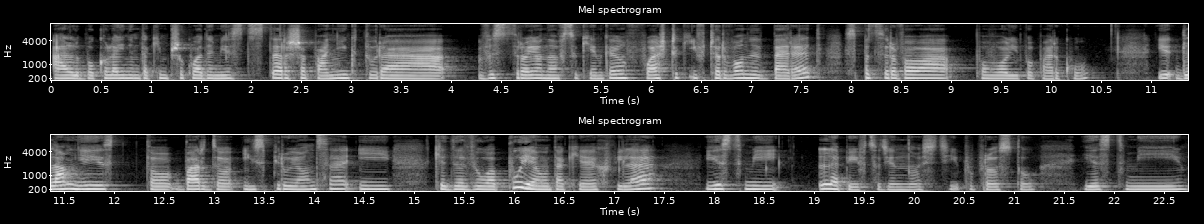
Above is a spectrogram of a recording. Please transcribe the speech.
Albo kolejnym takim przykładem jest starsza pani, która wystrojona w sukienkę, w płaszczyk i w czerwony beret spacerowała powoli po parku. I dla mnie jest to bardzo inspirujące i kiedy wyłapuję takie chwile, jest mi lepiej w codzienności po prostu jest mi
